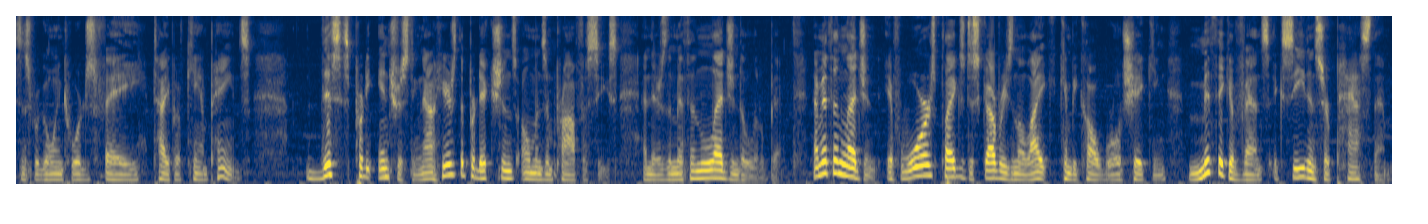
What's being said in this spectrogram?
since we're going towards Fae type of campaigns this is pretty interesting. Now, here's the predictions, omens, and prophecies. And there's the myth and legend a little bit. Now, myth and legend if wars, plagues, discoveries, and the like can be called world shaking, mythic events exceed and surpass them.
